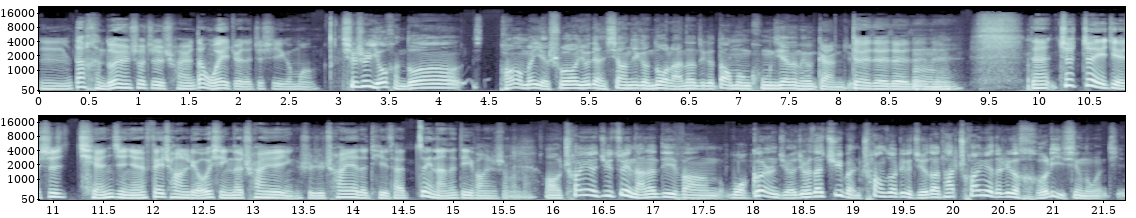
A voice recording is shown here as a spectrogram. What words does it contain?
嗯，但很多人说这是穿越，但我也觉得这是一个梦。其实有很多朋友们也说，有点像这个诺兰的这个《盗梦空间》的那个感觉。对对对对对。嗯但这这也是前几年非常流行的穿越影视剧。穿越的题材最难的地方是什么呢？哦，穿越剧最难的地方，我个人觉得就是在剧本创作这个阶段，它穿越的这个合理性的问题。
